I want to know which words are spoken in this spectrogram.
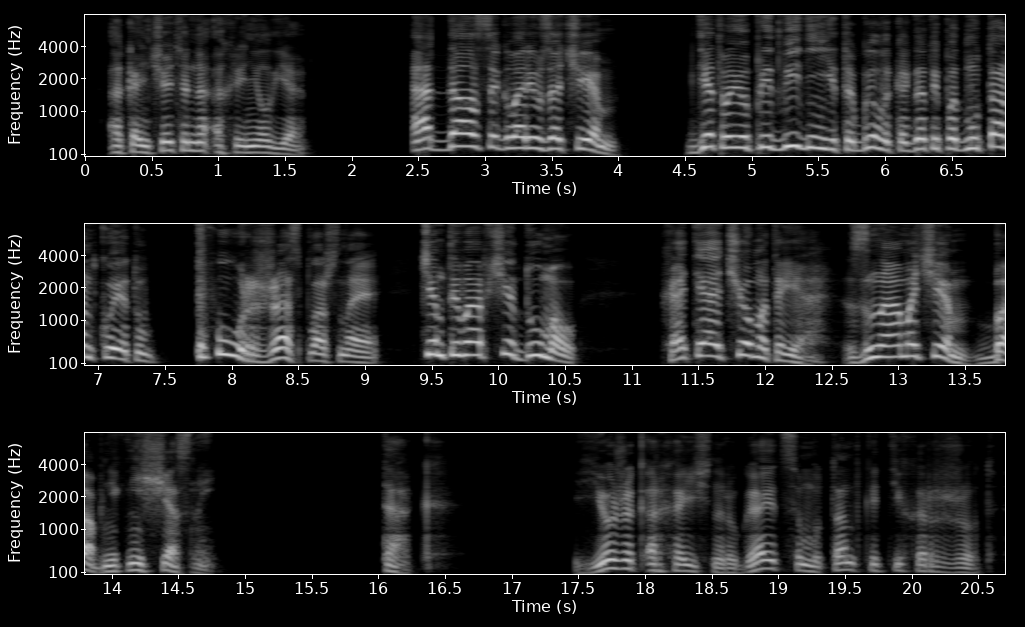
— окончательно охренел я. «Отдался, говорю, зачем? Где твое предвидение-то было, когда ты под мутантку эту... Фу, ржа сплошная! Чем ты вообще думал? Хотя о чем это я? Знамо чем, бабник несчастный!» Так. Ежик архаично ругается, мутантка тихо ржет.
